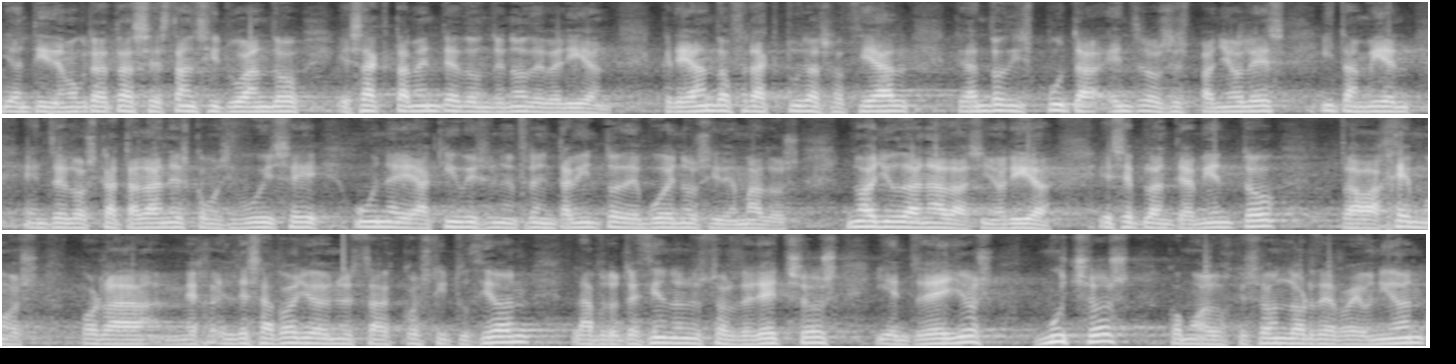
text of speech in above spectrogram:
y antidemócratas, se están situando exactamente donde no deberían, creando fractura social, creando disputa entre los españoles y también entre los catalanes, como si fuese una, aquí hubiese un enfrentamiento de buenos y de malos. No ayuda a nada, señoría, ese planteamiento. Trabajemos por el desarrollo de nuestra Constitución, la protección de nuestros derechos y, entre ellos, muchos, como los que son los de reunión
